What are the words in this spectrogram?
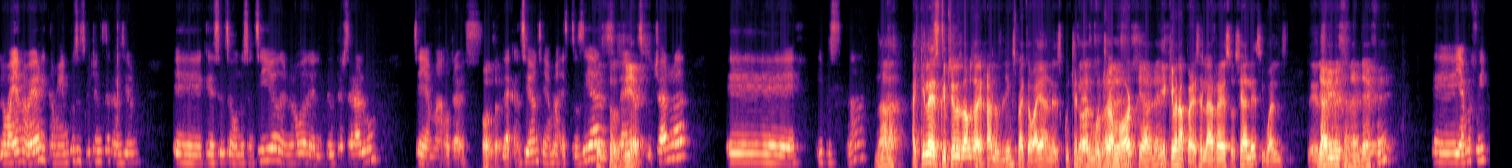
lo vayan a ver y también pues escuchen esta canción, eh, que es el segundo sencillo, de nuevo, del, del tercer álbum. Se llama otra vez. Otra. La canción se llama Estos Días. Estos vayan Días. a escucharla. eh, y pues nada, Nada. Aquí en la descripción les vamos a dejar los links para que vayan, le escuchen, le Todas den tus mucho redes amor. sociales. Y aquí van a aparecer las redes sociales, igual. es- ¿Ya vives en el DF? eh, ya me fui.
